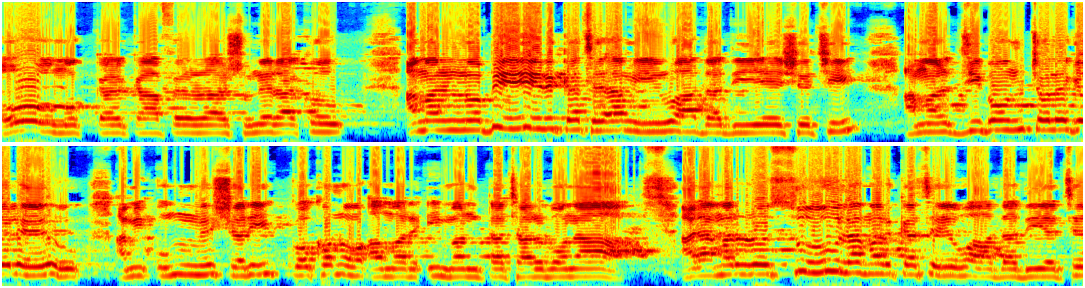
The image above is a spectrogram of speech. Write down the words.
ও মক্কার কাফেররা, শুনে রাখো, আমার নবীর কাছে আমি ওয়াদা দিয়ে এসেছি, আমার জীবন চলে গেলেও আমি উম্মে শরিক কখনো আমার ইমানটা ছাড়বো না। আর আমার রসূল আমার কাছে ওয়াদা দিয়েছে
